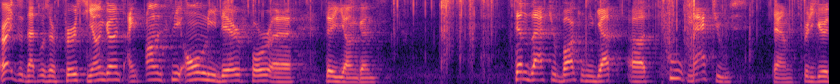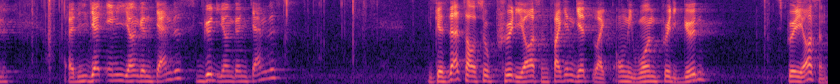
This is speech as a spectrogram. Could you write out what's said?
Alright, so that was our first Young Guns. I'm honestly only there for uh, the Young Guns. 10 blaster box and you got uh, two Matthews. Damn, it's pretty good. Uh, did you get any Young Gun canvas? Good Young Gun canvas? Because that's also pretty awesome. If I can get like only one pretty good, it's pretty awesome.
